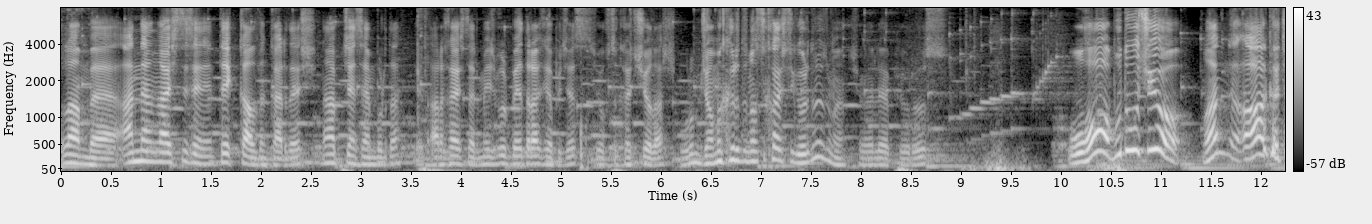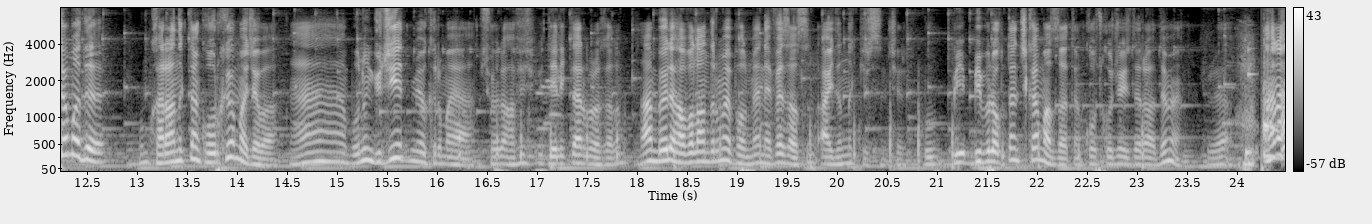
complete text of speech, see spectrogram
Ulan be annen kaçtı senin. Tek kaldın kardeş. Ne yapacaksın sen burada? Evet, arkadaşlar mecbur bedrak yapacağız. Yoksa kaçıyorlar. Oğlum camı kırdı nasıl kaçtı gördünüz mü? Şöyle yapıyoruz. Oha bu da uçuyor. Lan aa kaçamadı. Oğlum karanlıktan korkuyor mu acaba? Ha, bunun gücü yetmiyor kırmaya. Şöyle hafif bir delikler bırakalım. Tamam böyle havalandırma yapalım ya nefes alsın aydınlık girsin içeri. Bu bir, bir bloktan çıkamaz zaten koskoca ejderha değil mi? Şuraya. Ana!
